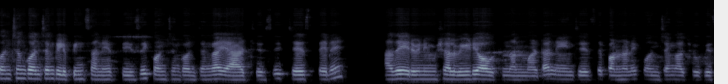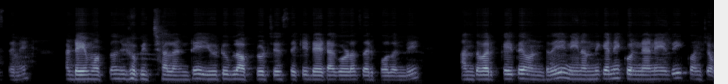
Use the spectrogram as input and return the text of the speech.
కొంచెం కొంచెం క్లిప్పింగ్స్ అనేది తీసి కొంచెం కొంచెంగా యాడ్ చేసి చేస్తేనే అదే 20 నిమిషాల వీడియో అవుతుందన్నమాట నేను చేసే పనులని కొంచెంగా చూపిస్తేనే ఆ డే మొత్తం చూపించాలంటే యూట్యూబ్‌లో అప్‌లోడ్ చేసేకి డేటా కూడా సరిపోదండి. అంతవరకు అయితే ఉంటుంది నేను అందుకనే కొన్ని అనేది కొంచెం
